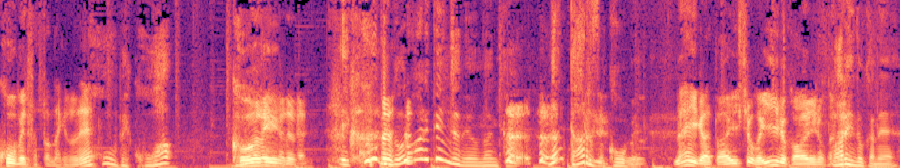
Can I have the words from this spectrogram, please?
神戸だったんだけどね。神戸怖っ。怖いよね。え、神戸呪われてんじゃねえよ、なんか。なんかあるぞ、神戸。ライガーと相性がいいのか悪いのか、ね。悪いのかね。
